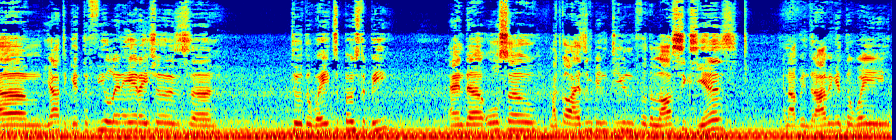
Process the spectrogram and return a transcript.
Um, yeah, to get the fuel and air ratios uh, to the way it's supposed to be and uh, also my car hasn't been tuned for the last six years and I've been driving it the way it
